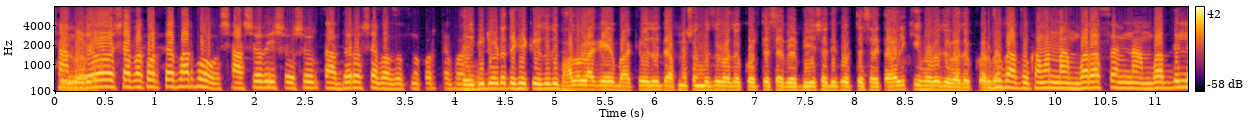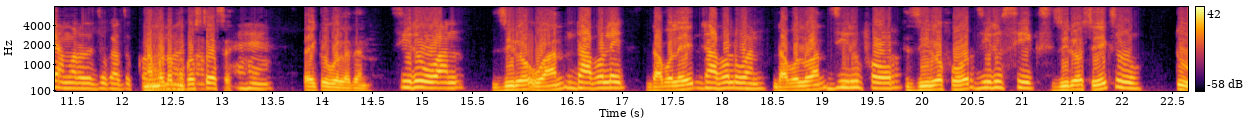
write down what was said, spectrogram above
স্বামীরও সেবা করতে পারব শাশুড়ি শ্বশুর তাদেরও সেবা যত্ন করতে পারব। এই ভিডিওটা দেখে কেউ যদি ভালো লাগে বা কেউ যদি আপনার সঙ্গে যোগাযোগ করতে চায় বা বিয়ে শাদী করতে চায় তাহলে কীভাবে যোগাযোগ করবে? যোগাযোগ আমার নাম্বার আছে আমি নাম্বার দিলে আমার যোগাযোগ নাম্বারটা মুখস্থ আছে? হ্যাঁ। তাই একটু বলে দেন। Zero one zero one double eight double eight double one double one zero four zero four zero six zero six two. Two.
